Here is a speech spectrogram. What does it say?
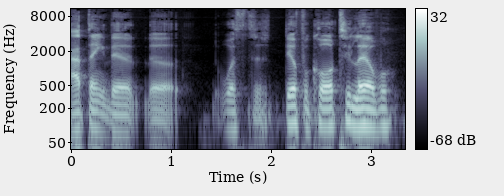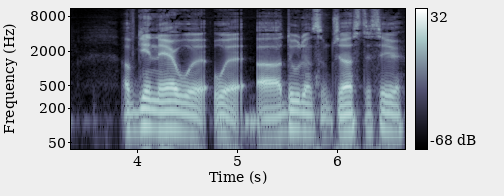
I think the the what's the difficulty level of getting there would would uh, do them some justice here.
